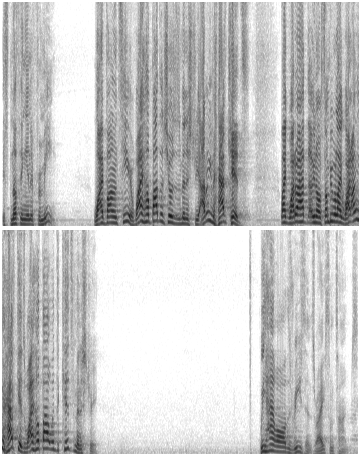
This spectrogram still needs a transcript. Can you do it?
It's nothing in it for me. Why volunteer? Why help out the children's ministry? I don't even have kids. Like, why do I have to, you know, some people are like, why don't even have kids? Why help out with the kids' ministry? We have all the reasons, right, sometimes,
